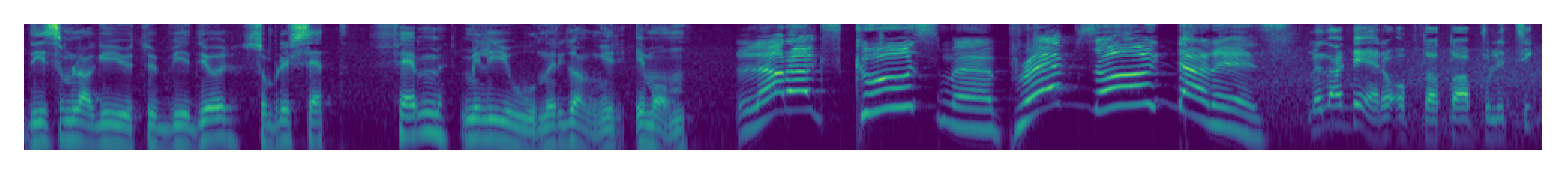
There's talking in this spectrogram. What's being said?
De som lager YouTube-videoer som blir sett fem millioner ganger i måneden. Lørdagskos med Prebz og Dennis. Men er dere opptatt av politikk,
